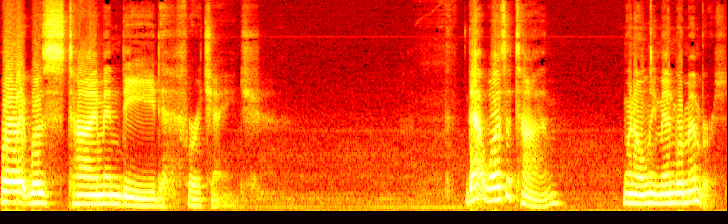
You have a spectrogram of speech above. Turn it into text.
Well, it was time indeed for a change. That was a time when only men were members.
